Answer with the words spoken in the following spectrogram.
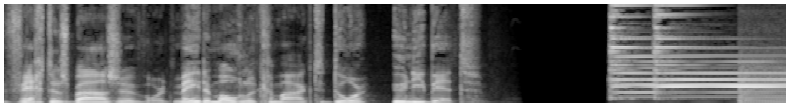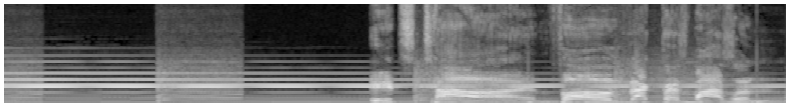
Vechtersbazen wordt mede mogelijk gemaakt door Unibed. It's time for Vectorsbazen!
